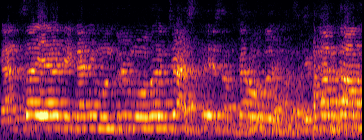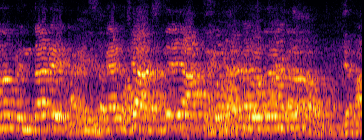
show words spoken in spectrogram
यांचा या ठिकाणी मंत्री महोदयांच्या हस्ते सत्कार होतोय. श्रीकांत अण्णा भिंतारे यांच्या हस्ते i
